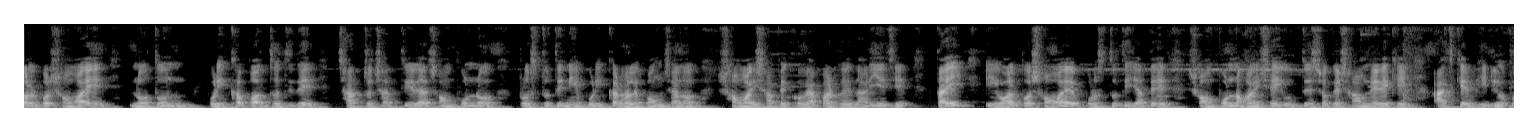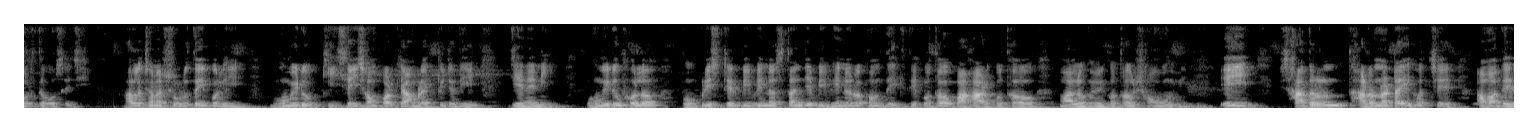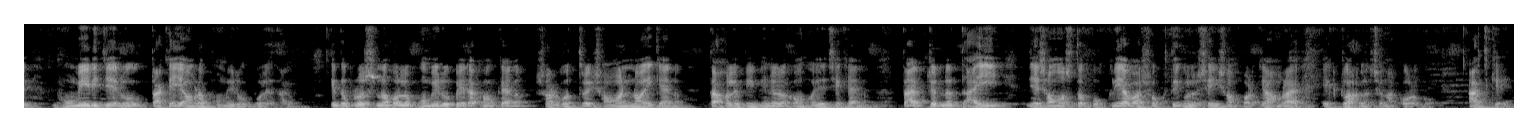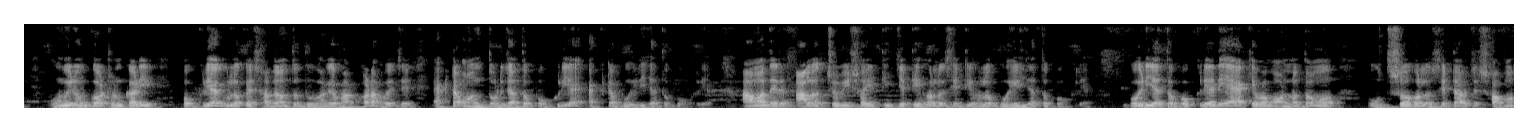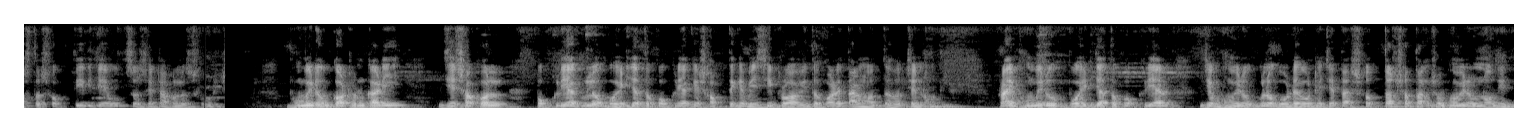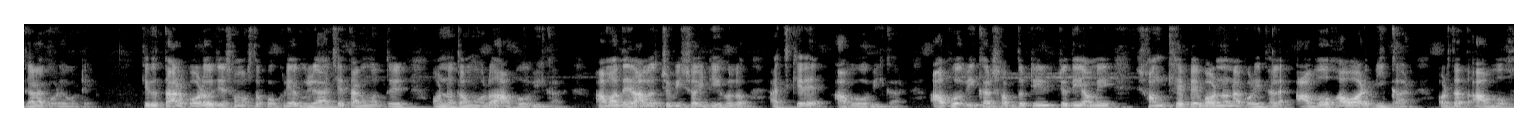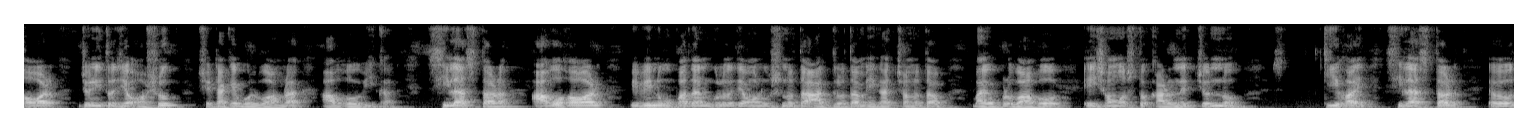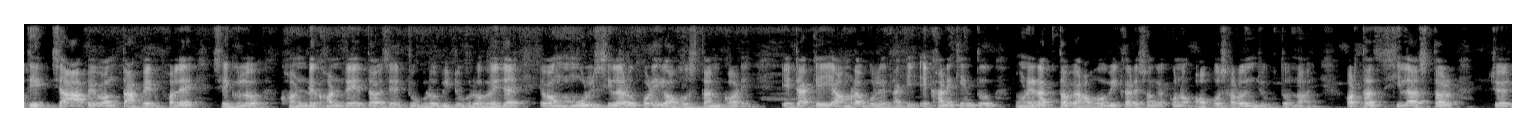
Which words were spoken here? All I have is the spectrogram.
অল্প সময়ে নতুন পরীক্ষা পদ্ধতিতে ছাত্রছাত্রীরা সম্পূর্ণ প্রস্তুতি নিয়ে পরীক্ষার হলে পৌঁছানো সময় সাপেক্ষ ব্যাপার হয়ে দাঁড়িয়েছে। তাই এই অল্প সময়ে প্রস্তুতি যাতে সম্পূর্ণ হয়, সেই উদ্দেশ্যকে সামনে রেখে আজকের ভিডিও করতে বসেছি। আলোচনার শুরুতেই বলি, ভূমিরূপ কী? সেই সম্পর্কে আমরা একটু যদি জেনে নিই। ভূমিরূপ হলো ভূপৃষ্ঠের বিভিন্ন স্থান যে বিভিন্ন রকম দেখতে, কোথাও পাহাড়, কোথাও মালভূমি, কোথাও সমভূমি। এই সাধারণ ধারণাটাই হচ্ছে আমাদের ভূমির যে রূপ, তাকেই আমরা ভূমিরূপ বলে থাকব কিন্তু প্রশ্ন হলো, ভূমিরূপ এরকম কেন? সর্বত্রই সমান নয় কেন? তাহলে বিভিন্ন রকম হয়েছে কেন? তার জন্য দায়ী যে সমস্ত প্রক্রিয়া বা শক্তিগুলো, সেই সম্পর্কে আমরা একটু আলোচনা করব। আজকে ভূমিরূপ গঠনকারী প্রক্রিয়াগুলোকে সাধারণত দুভাগে ভাগ করা হয়েছে। একটা অন্তর্জাত প্রক্রিয়া, একটা বহির্জাত প্রক্রিয়া। আমাদের আলোচ্য বিষয়টি যেটি হলো, সেটি হলো বহির্জাত প্রক্রিয়া। বহির্জাত প্রক্রিয়ার এক এবং অন্যতম উৎস হলো, সেটা হচ্ছে সমস্ত শক্তির যে উৎস, সেটা হলো সূর্য। ভূমিরূপ গঠনকারী যে সকল প্রক্রিয়াগুলো বহির্জাত প্রক্রিয়াকে সবথেকে বেশি প্রভাবিত করে, তার মধ্যে হচ্ছে নদী। প্রায় ভূমিরূপ, বহির্জাত প্রক্রিয়ার যে ভূমিরূপগুলো গড়ে উঠেছে, তার সত্তর শতাংশ ভূমিরূপ নদীর দ্বারা গড়ে ওঠে। কিন্তু তারপরেও যে সমস্ত প্রক্রিয়াগুলো আছে, তার মধ্যে অন্যতম হলো আবহবিকার আমাদের আলোচ্য বিষয়টি হলো আজকের আবহবিকার আবহবিকার শব্দটির যদি আমি সংক্ষেপে বর্ণনা করি, তাহলে আবহাওয়ার বিকার, অর্থাৎ আবহাওয়ার জনিত যে অসুখ, সেটাকে বলব আমরা আবহবিকার শিলাস্তর আবহাওয়ার বিভিন্ন উপাদানগুলো যেমন উষ্ণতা, আর্দ্রতা, মেঘাচ্ছন্নতা বায়ুপ্রবাহ এই সমস্ত কারণের জন্য কি হয়? শিলাস্তর অধিক চাপ এবং তাপের ফলে সেগুলো খণ্ডে খণ্ডে তা হচ্ছে টুকরো বিটুকরো হয়ে যায় এবং মূল শিলার উপরেই অবস্থান করে। এটাকেই আমরা বলে থাকি। এখানে কিন্তু মনে রাখতে হবে আবহবিকারের সঙ্গে কোনো অপসারণ যুক্ত নয়। অর্থাৎ শিলাস্তর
